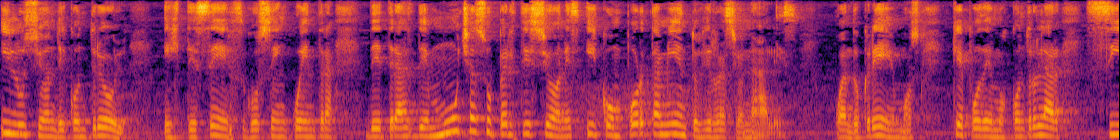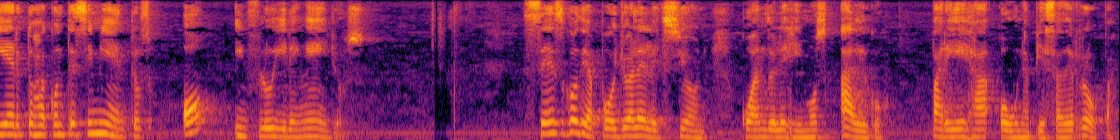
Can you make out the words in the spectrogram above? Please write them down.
Ilusión de control. Este sesgo se encuentra detrás de muchas supersticiones y comportamientos irracionales cuando creemos que podemos controlar ciertos acontecimientos o influir en ellos. Sesgo de apoyo a la elección cuando elegimos algo, pareja o una pieza de ropa.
